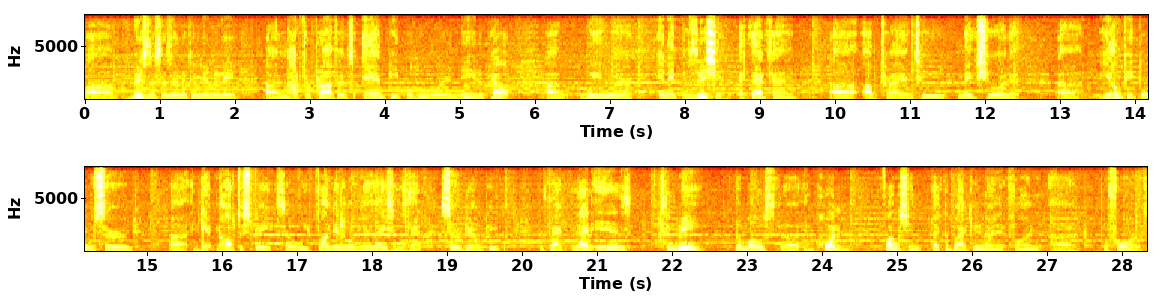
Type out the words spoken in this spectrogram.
uh, businesses in the community, uh, not-for-profits, and people who were in need of help. Uh, we were in a position at that time uh, of trying to make sure that uh, young people were served uh, and getting off the street, so we funded organizations that served young people. In fact, that is, to me, the most uh, important function that the Black United Fund performs.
